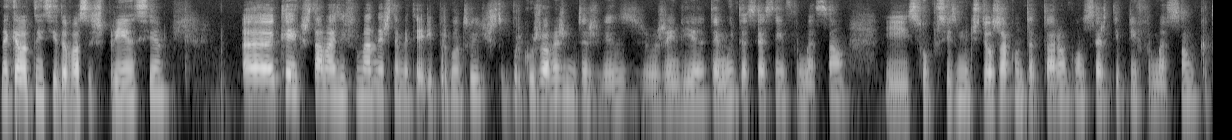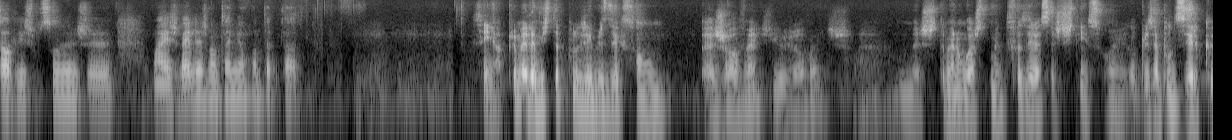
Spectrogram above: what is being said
Naquela que tem sido a vossa experiência, uh, quem é que está mais informado nesta matéria? E pergunto isto porque os jovens, muitas vezes, hoje em dia, têm muito acesso à informação e, se for preciso, muitos deles já contactaram com um certo tipo de informação que talvez pessoas uh, mais velhas não tenham contactado. Sim, à primeira vista poderíamos dizer que são as jovens e os jovens, mas também não gosto muito de fazer essas distinções. Ou, por exemplo, dizer que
